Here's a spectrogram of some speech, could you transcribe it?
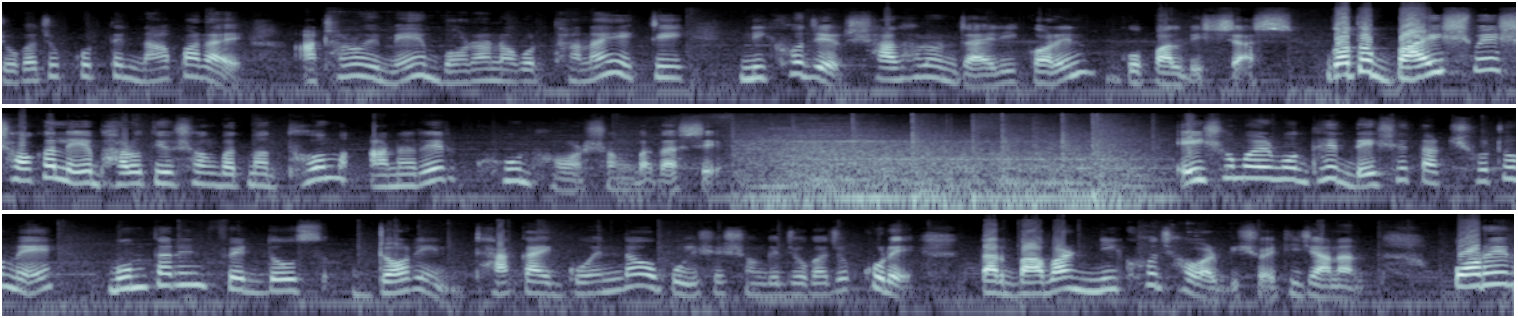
যোগাযোগ করতে না পারায় আঠারোই মে বরানগর থানায় একটি নিখোঁজের সাধারণ ডায়েরি করেন গোপাল বিশ্বাস। গত বাইশ মে সকালে ভারতীয় সংবাদ মাধ্যম আনারের খুন হওয়ার সংবাদ আসে। এই সময়ের মধ্যে দেশে তার ছোট মেয়ে মুমতারিন ফেরদৌস ডরিন ঢাকায় গোয়েন্দা ও পুলিশের সঙ্গে যোগাযোগ করে তার বাবার নিখোঁজ হওয়ার বিষয়টি জানান। পরের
